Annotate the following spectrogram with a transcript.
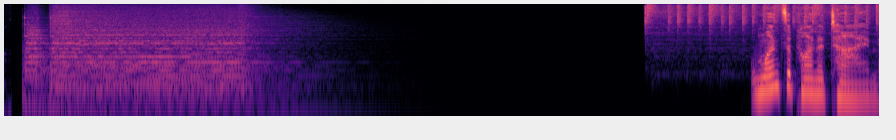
Once upon a time,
